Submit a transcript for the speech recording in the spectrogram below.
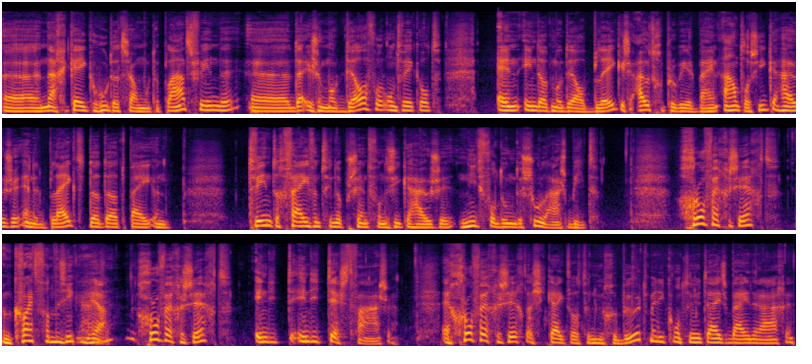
uh, naar gekeken hoe dat zou moeten plaatsvinden. Uh, daar is een model voor ontwikkeld. En in dat model bleek, is uitgeprobeerd bij een aantal ziekenhuizen. En het blijkt dat dat bij een 20, 25 procent van de ziekenhuizen niet voldoende soelaars biedt. Grofweg gezegd. Een kwart van de ziekenhuizen? Ja, grofweg gezegd. In die, in die testfase. En grofweg gezegd, als je kijkt wat er nu gebeurt met die continuïteitsbijdragen.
